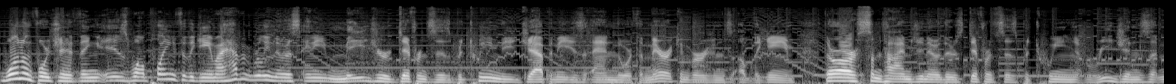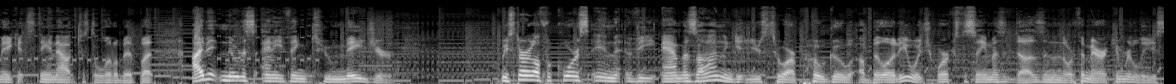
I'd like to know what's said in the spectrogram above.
One unfortunate thing is, while playing through the game, I haven't really noticed any major differences between the Japanese and North American versions of the game. There are sometimes, you know, there's differences between regions that make it stand out just a little bit, but I didn't notice anything too major. We start off, of course, in the Amazon and get used to our Pogo ability, which works the same as it does in the North American release.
